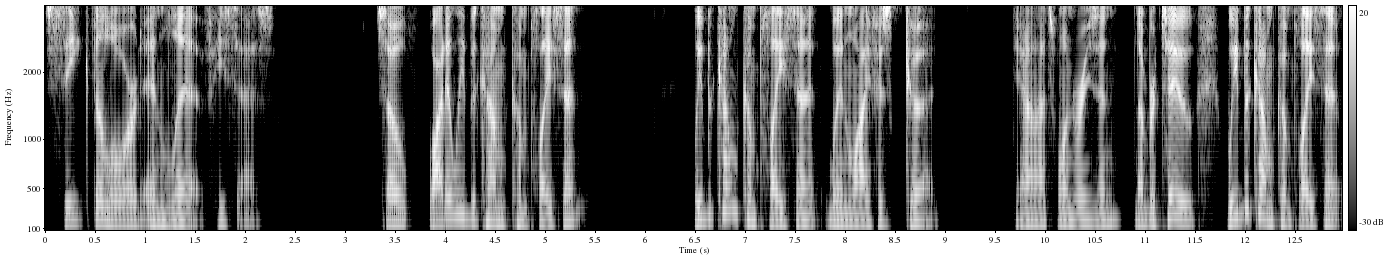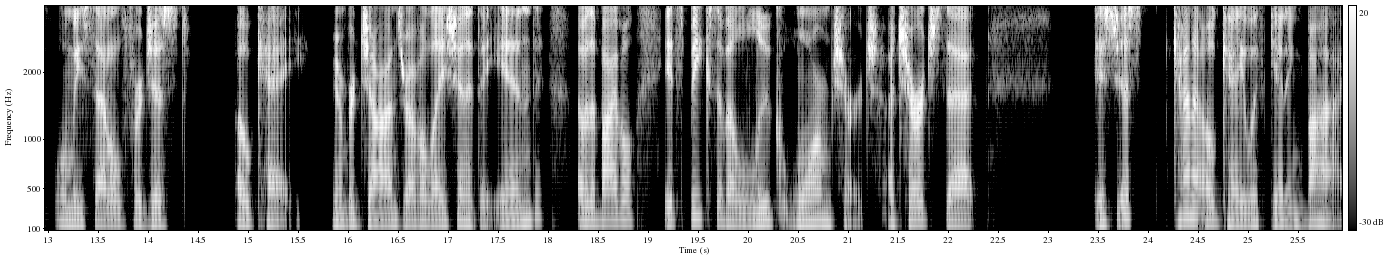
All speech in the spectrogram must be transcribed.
Seek the Lord and live, he says. So, why do we become complacent? We become complacent when life is good. Yeah, that's one reason. Number two, we become complacent when we settle for just okay. Remember John's revelation at the end of the Bible? It speaks of a lukewarm church, a church that is just kind of okay with getting by.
